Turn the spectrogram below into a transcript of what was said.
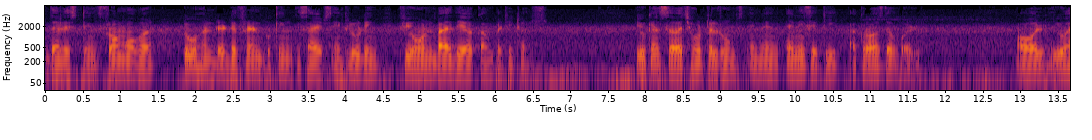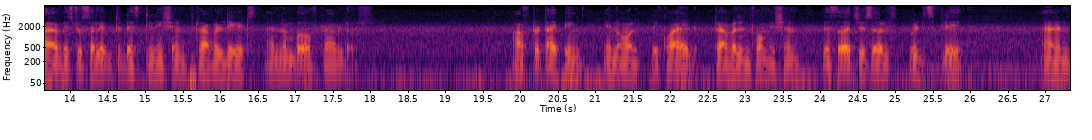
the listings from over 200 different booking sites including few owned by their competitors. You can search hotel rooms in any city across the world. All you have is to select the destination, travel dates and number of travelers. After typing in all required travel information, the search results will display and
